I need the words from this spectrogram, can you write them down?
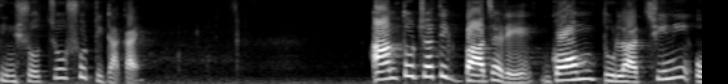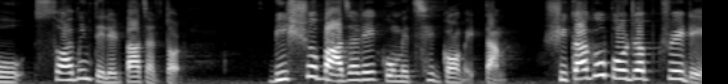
তিনশো চৌষট্টি টাকায়। আন্তর্জাতিক বাজারে গম, তুলা, চিনি ও সয়াবিন তেলের বাজার দর। বিশ্ব বাজারে কমেছে গমের দাম। শিকাগো বোর্ড অব ট্রেডে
